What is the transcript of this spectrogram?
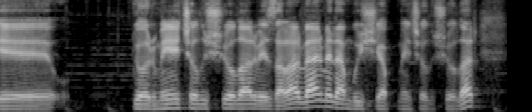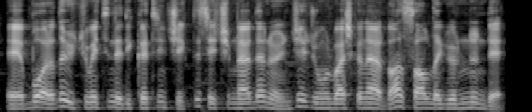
e, görmeye çalışıyorlar ve zarar vermeden bu işi yapmaya çalışıyorlar. E, bu arada hükümetin de dikkatini çekti. Seçimlerden önce Cumhurbaşkanı Erdoğan Salda Gölü'nün de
